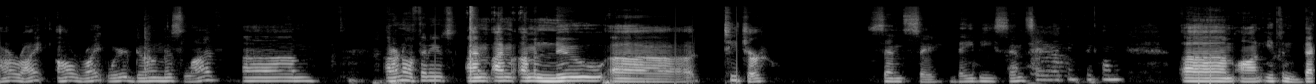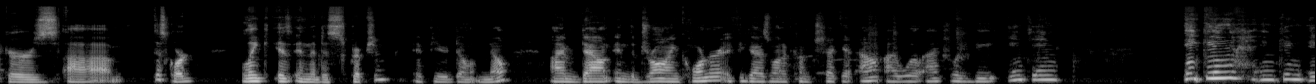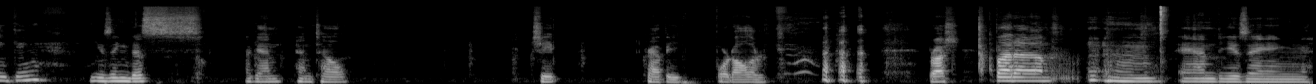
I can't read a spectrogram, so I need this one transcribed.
All right, all right. We're doing this live. Um, I don't know if any. I'm I'm I'm a new uh teacher, sensei, baby sensei. I think they call me. Um, on Ethan Becker's um, Discord. Link is in the description. If you don't know, I'm down in the drawing corner. If you guys want to come check it out, I will actually be inking, inking, inking, inking, using this again Pentel cheap, crappy four dollar brush, but um, and using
